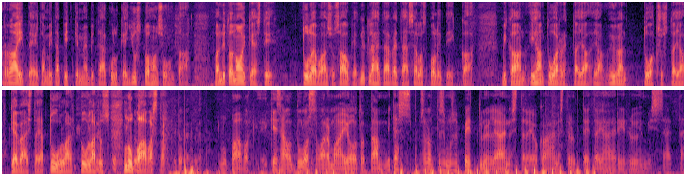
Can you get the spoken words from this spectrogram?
raiteita, mitä pitkin meidän pitää kulkea just tohon suuntaan, vaan nyt on oikeasti tulevaisuus auki. Nyt lähdetään vetämään sellaista politiikkaa, mikä on ihan tuoretta ja, ja hyvän tuoksusta ja keväistä ja tuhla, tuhlahdus lupaavasta. Lupaava kesä on tulossa varmaan joo. Tota, mitäs sanotte semmoiselle pettyneelle äänestäjälle, joka on äänestänyt teitä ihan eri ryhmissä, että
